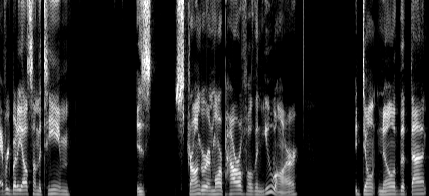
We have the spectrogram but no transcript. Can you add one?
everybody else on the team is stronger and more powerful than you are. I don't know that that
